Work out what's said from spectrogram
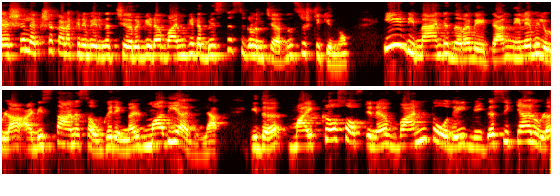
ദശലക്ഷക്കണക്കിന് വരുന്ന ചെറുകിട വൻകിട ബിസിനസ്സുകളും ചേർന്ന് സൃഷ്ടിക്കുന്നു. ഈ ഡിമാൻഡ് നിറവേറ്റാൻ നിലവിലുള്ള അടിസ്ഥാന സൗകര്യങ്ങൾ മതിയാകില്ല. ഇത് മൈക്രോസോഫ്റ്റിന് വൻതോതിൽ വികസിക്കാനുള്ള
